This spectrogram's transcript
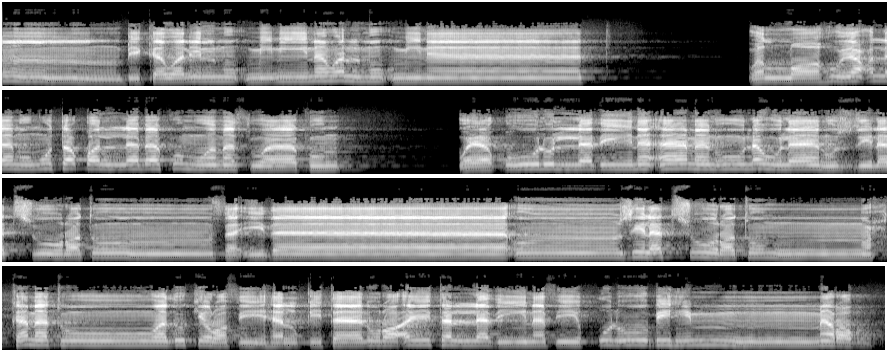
وللمؤمنين والمؤمنات والله يعلم متقلبكم ومثواكم ويقول الذين آمنوا لولا نزلت سورة فإذا أنزلت سورة محكمة وذكر فيها القتال رأيت الذين في قلوبهم مرض.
